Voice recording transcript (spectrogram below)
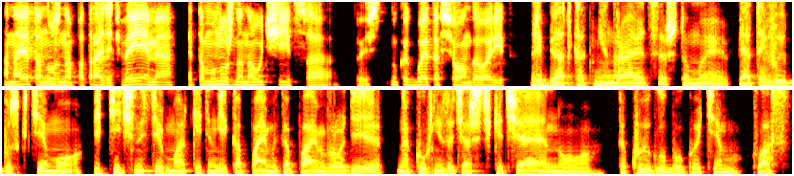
А на это нужно потратить время, этому нужно научиться. То есть, ну как бы это все он говорит. Ребят, как мне нравится, что мы пятый выпуск тему этичности в маркетинге копаем и копаем вроде на кухне за чашечкой чая, но такую глубокую тему. Класс.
